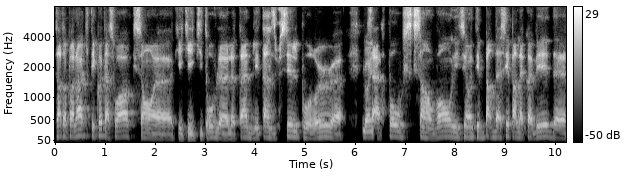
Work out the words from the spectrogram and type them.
Les entrepreneurs qui t'écoutent à soir, qui sont euh, qui, qui, qui, trouvent le, temps, les temps difficiles pour eux, euh, oui. savent pas où ils s'en vont, ils ont été bardassés par la COVID, euh,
